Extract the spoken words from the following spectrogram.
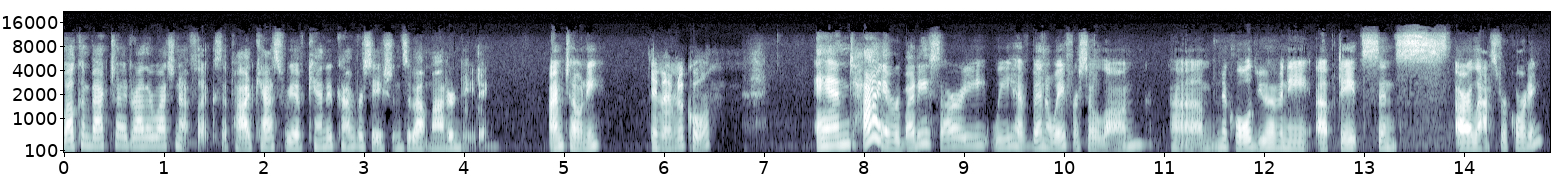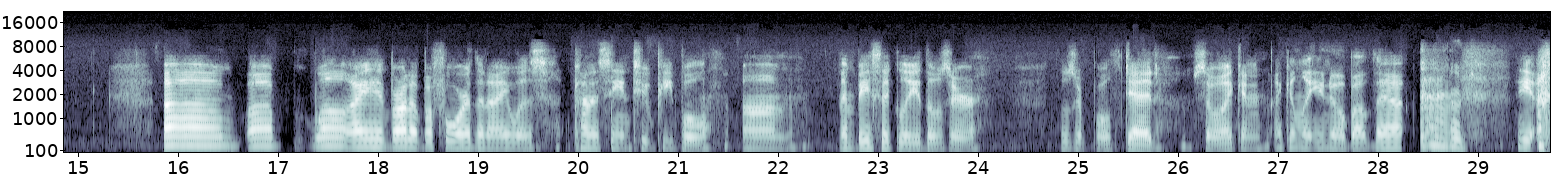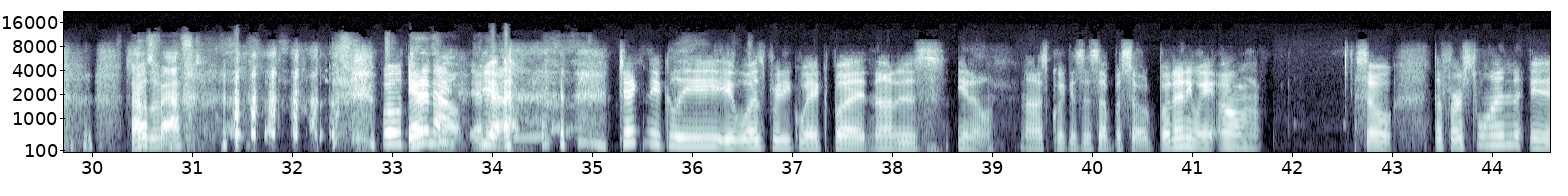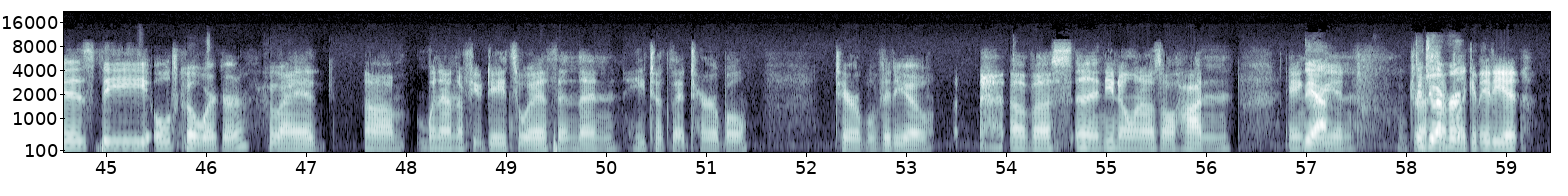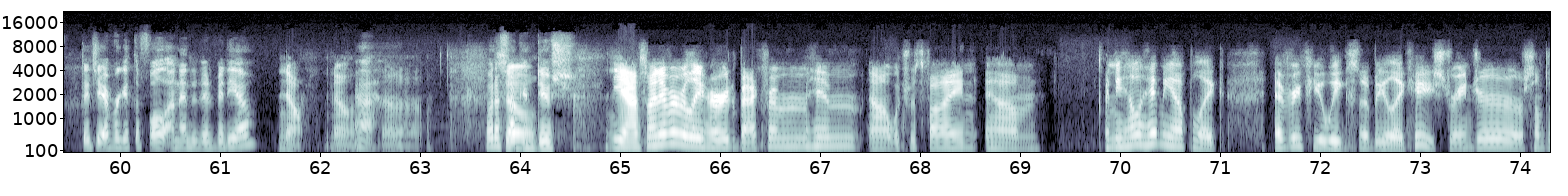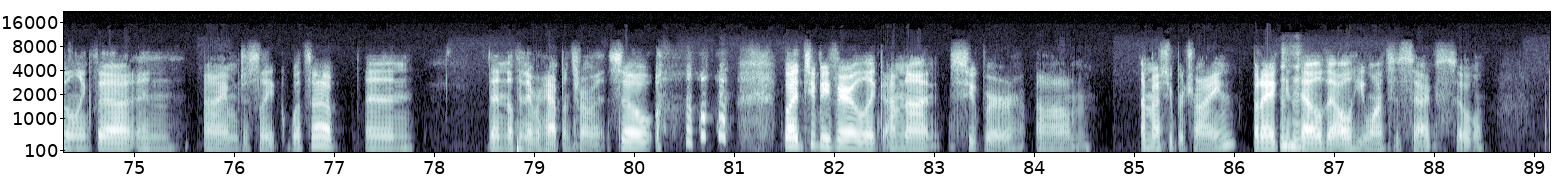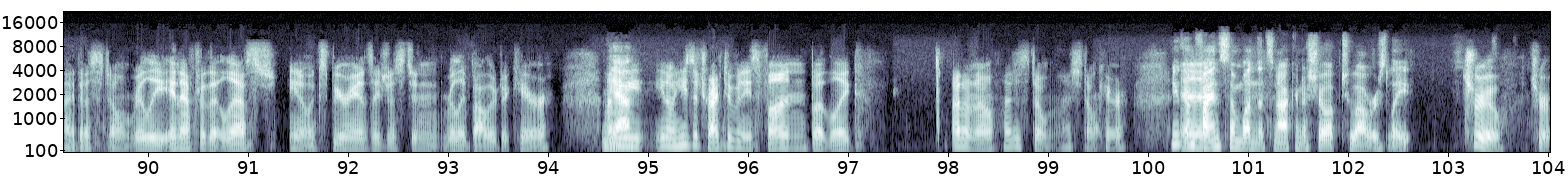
Welcome back to I'd Rather Watch Netflix, a podcast where we have candid conversations about modern dating. I'm Tony. And I'm Nicole. And hi, everybody. Sorry we have been away for so long. Um, Nicole, do you have any updates since our last recording? Um, uh, well, I had brought up before that I was kind of seeing two people. Um, and basically those are those are both dead. So I can I can let you know about that. Yeah. that So was the- fast. well, In and out. in and yeah. out. Technically, it was pretty quick, but not as, you know, not as quick as this episode. But anyway, um so the first one is the old coworker who I had um went on a few dates with and then he took that terrible terrible video of us and you know when I was all hot and angry Yeah. and dressed you up ever- like an idiot. Did you ever get the full unedited video? No, no, Ah. no, no, no. What a So- fucking douche. Yeah, so I never really heard back from him, uh, which was fine. Um, I mean, he'll hit me up like every few weeks and it'll be like, "Hey, stranger," or something like that, and I'm just like, "What's up?" And then nothing ever happens from it. So, but to be fair, like I'm not super, um, I'm not super trying, but I can Mhm. tell that all he wants is sex. So I just don't really. And after that last, you know, experience, I just didn't really bother to care. I Yeah. mean, you know, he's attractive and he's fun, but like, I don't know. I just don't. I just don't care. You can and- find someone that's not going to show up two hours late. True, true.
